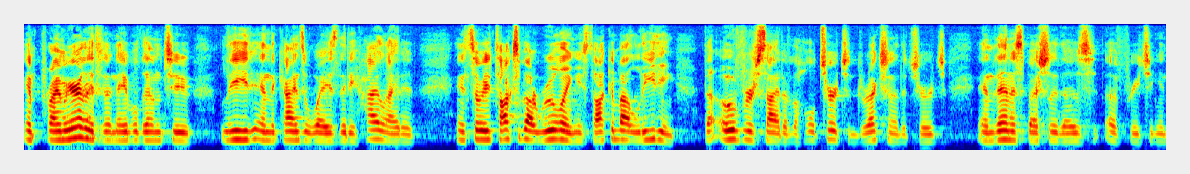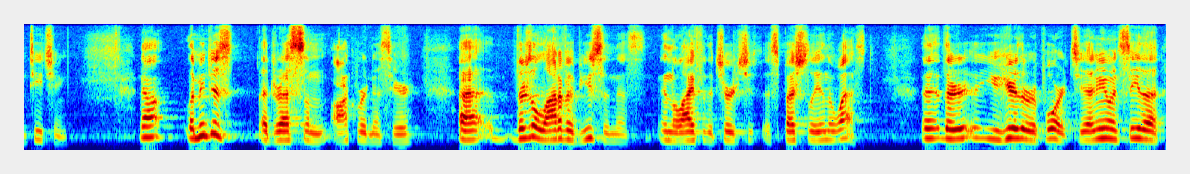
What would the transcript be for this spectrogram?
and primarily to enable them to lead in the kinds of ways that he highlighted. And so he talks about ruling, he's talking about leading, the oversight of the whole church and direction of the church, and then especially those of preaching and teaching. Now, let me just address some awkwardness here. Uh, there's a lot of abuse in this, in the life of the church, especially in the West. Uh, there, you hear the reports. Anyone see the,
